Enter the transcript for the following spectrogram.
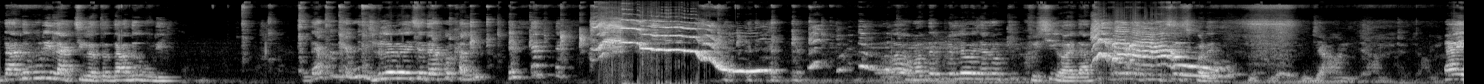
দাদু বুড়ি লাগছিল তো দাদু বুড়ি দেখো কেমনি ঝুলে রয়েছে, দেখো খালি। আমাদের পেলেও যেন কি খুশি হয় দাদু বিশেষ করে। জান জান এই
